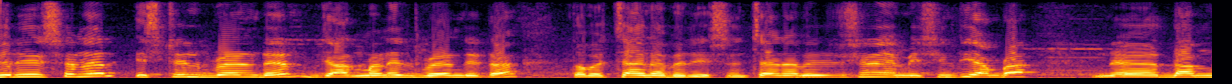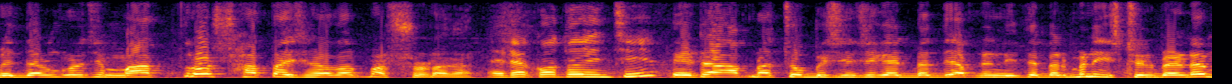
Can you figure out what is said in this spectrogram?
ভেরিয়েশনের স্টিল ব্র্যান্ডের জার্মানির ব্র্যান্ড এটা তবে চায়না ভেরিয়েশন চায়না ভেরিয়েশনের এই মেশিনটি আমরা দাম নির্ধারণ করেছি মাত্র সাতাইশ হাজার পাঁচশো টাকা। এটা কত ইঞ্চি? এটা আপনার চব্বিশ ইঞ্চি গাইড বাদ দিয়ে আপনি নিতে পারবেন স্টিল ব্র্যান্ডের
